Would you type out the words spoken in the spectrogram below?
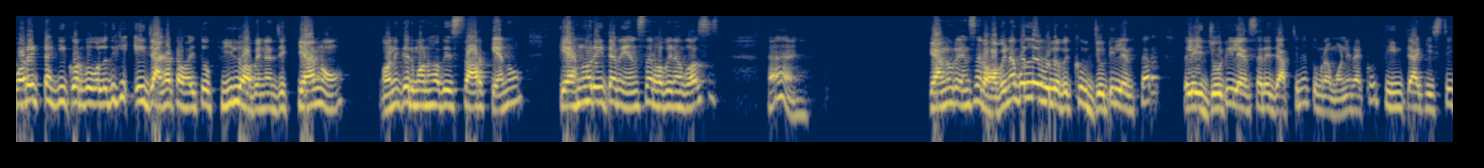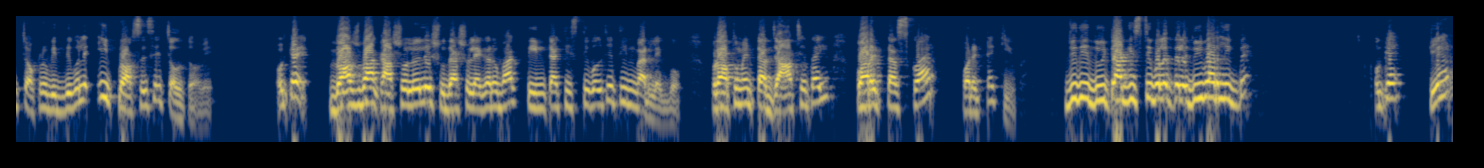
পরেরটা কি করব বলে দেখি? এই জায়গাটা হয়তো ফিল হবে না যে কেন? অনেকের মনে হবে, স্যার, কেন? কেনর এটার অ্যান্সার হবে না বস হ্যাঁ। কেনর অ্যান্সার হবে না বললে ভুল হবে, খুব জটিল অ্যান্সার তাহলে এই জটিল অ্যান্সারে যাচ্ছে না, তোমরা মনে রাখো, তিনটা কিস্তির চক্রবৃদ্ধি বলে এই প্রসেসে চলতে হবে। ওকে দশ ভাগ আসল হইলে সুদ আসল এগারো ভাগ, তিনটা কিস্তি বলছে, তিনবার লিখব। প্রথমেরটা যা আছে তাই, পরেরটা স্কোয়ার পরেরটা কিউব যদি দুইটা কিস্তি বলে, তাহলে দুইবার লিখবে। ওকে? ক্লিয়ার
